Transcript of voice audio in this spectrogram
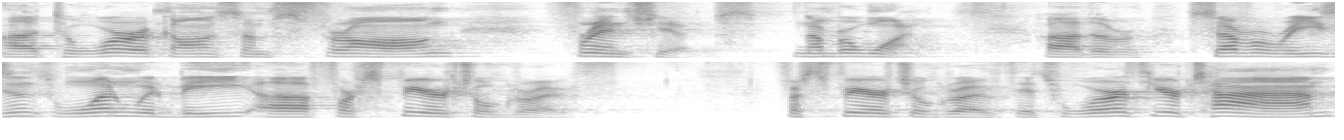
uh, to work on some strong friendships? Number one, uh, there are several reasons. One would be uh, for spiritual growth. For spiritual growth. It's worth your time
